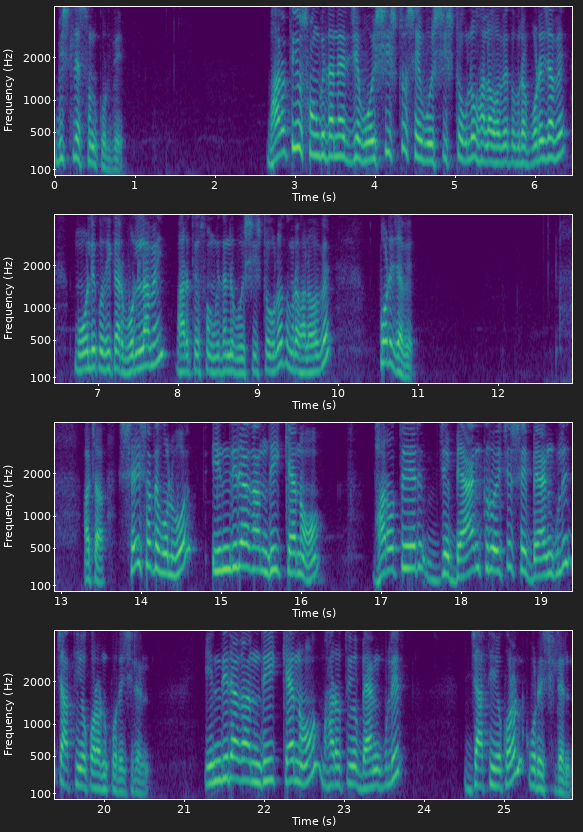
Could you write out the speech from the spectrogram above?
বিশ্লেষণ করবে। ভারতীয় সংবিধানের যে বৈশিষ্ট্য, সেই বৈশিষ্ট্যগুলো ভালোভাবে তোমরা পড়ে যাবে। মৌলিক অধিকার বললামই, ভারতীয় সংবিধানের বৈশিষ্ট্যগুলো তোমরা ভালোভাবে পড়ে যাবে। আচ্ছা সেই সাথে বলব, ইন্দিরা গান্ধী কেন ভারতের যে ব্যাংক রয়েছে, সেই ব্যাংকগুলির জাতীয়করণ করেছিলেন? ইন্দিরা গান্ধী কেন ভারতীয় ব্যাংকগুলির জাতীয়করণ করেছিলেন?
